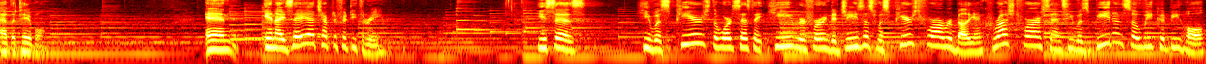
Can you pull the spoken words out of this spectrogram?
at the table. And in Isaiah chapter 53, he says, He was pierced. The word says that He, referring to Jesus, was pierced for our rebellion, crushed for our sins. He was beaten so we could be whole.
